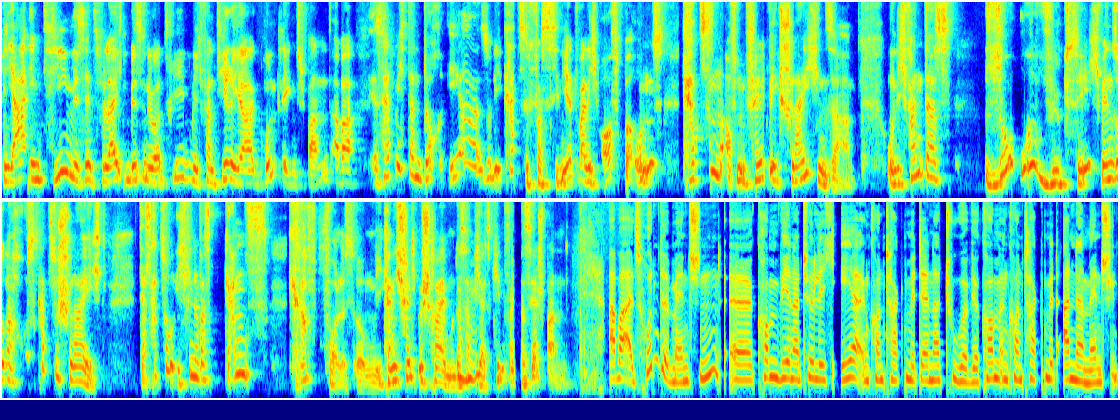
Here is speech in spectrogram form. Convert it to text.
Ja, im Team ist jetzt vielleicht ein bisschen übertrieben. Ich fand Tiere ja grundlegend spannend, aber es hat mich dann doch eher so die Katze fasziniert, weil ich oft bei uns Katzen auf einem Feldweg schleichen sah. Und ich fand das so urwüchsig, wenn so eine Hauskatze schleicht. Das hat so, ich finde, was ganz Kraftvolles irgendwie. Kann ich schlecht beschreiben. Und das mhm. habe ich als Kind fand das sehr spannend. Aber als Hundemenschen äh, kommen wir natürlich eher in Kontakt mit der Natur. Wir kommen in Kontakt mit anderen Menschen.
